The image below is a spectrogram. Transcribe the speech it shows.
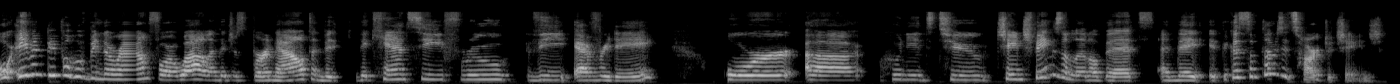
Or even people who've been around for a while and they just burn out and they, they can't see through the everyday or uh, who needs to change things a little bit and they it, because sometimes it's hard to change.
